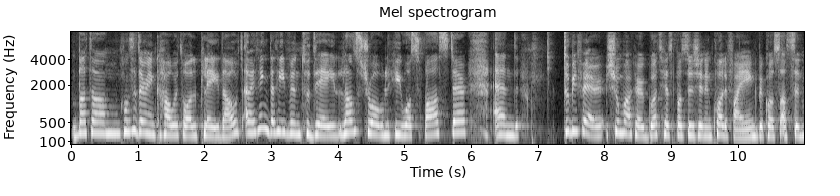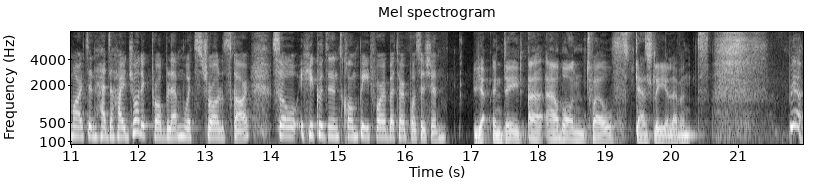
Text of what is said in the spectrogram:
but um, considering how it all played out, and I think that even today, Lance Stroll, he was faster and. To be fair, Schumacher got his position in qualifying because Aston Martin had a hydraulic problem with Stroll's car, so he couldn't compete for a better position. Yep, indeed. Uh, Albon 12th, Gasly 11th. Yeah,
